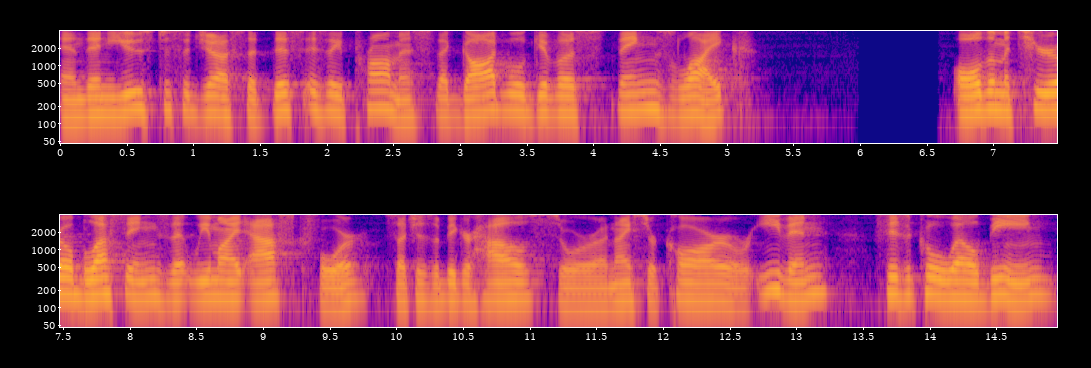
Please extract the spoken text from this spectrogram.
and then used to suggest that this is a promise that God will give us things like all the material blessings that we might ask for, such as a bigger house or a nicer car, or even physical well being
